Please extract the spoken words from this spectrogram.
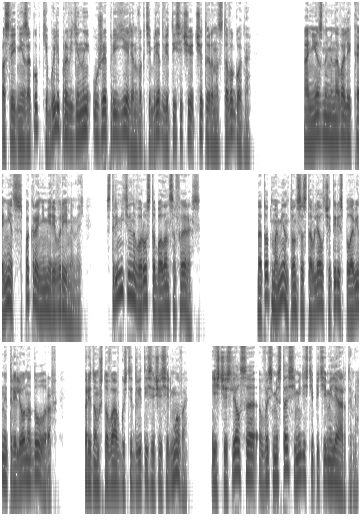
Последние закупки были проведены уже при Елен в октябре 2014 года. Они ознаменовали конец, по крайней мере временный, стремительного роста баланса ФРС. На тот момент он составлял 4,5 триллиона долларов, при том, что в августе 2007 исчислялся 875 миллиардами.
